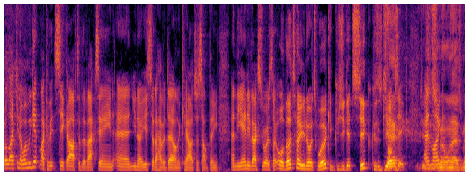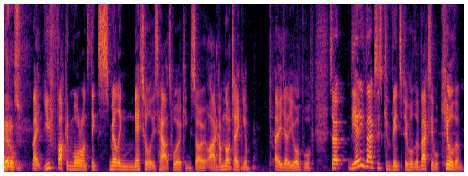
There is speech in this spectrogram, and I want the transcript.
But like, you know, when we get like a bit sick after the vaccine and, you know, you sort of have a day on the couch or something and the anti-vaxxers are always like, oh, that's how you know it's working because you get sick because it's Yeah, toxic. And like, smelling those metals. mate, you fucking morons think smelling metal is how it's working. So like, I'm not taking a page out of your book. So the anti-vaxxers convince people the vaccine will kill them,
